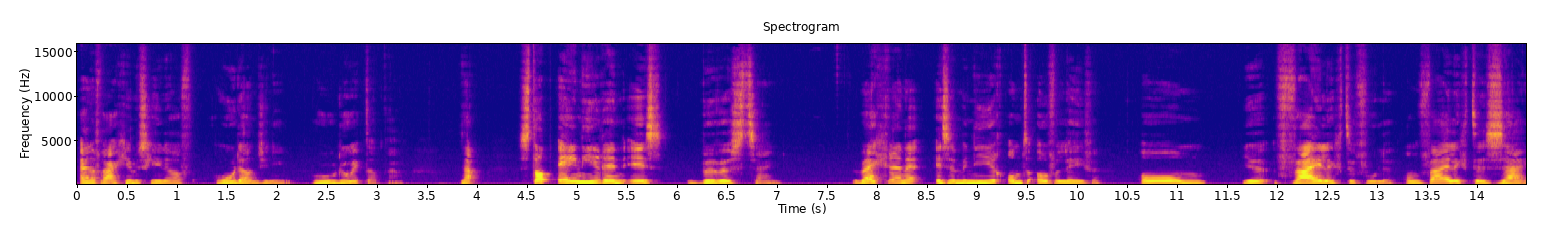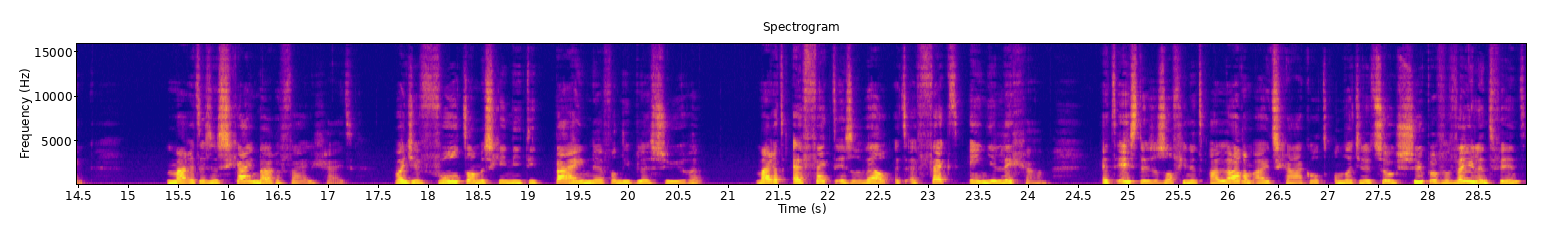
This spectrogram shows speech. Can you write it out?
En dan vraag je je misschien af: hoe dan, Janine? Hoe doe ik dat nou? Nou, stap 1 hierin is bewustzijn. Wegrennen is een manier om te overleven om je veilig te voelen, om veilig te zijn. Maar het is een schijnbare veiligheid. Want je voelt dan misschien niet die pijn hè, van die blessure, maar het effect is er wel. Het effect in je lichaam. Het is dus alsof je het alarm uitschakelt omdat je het zo super vervelend vindt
